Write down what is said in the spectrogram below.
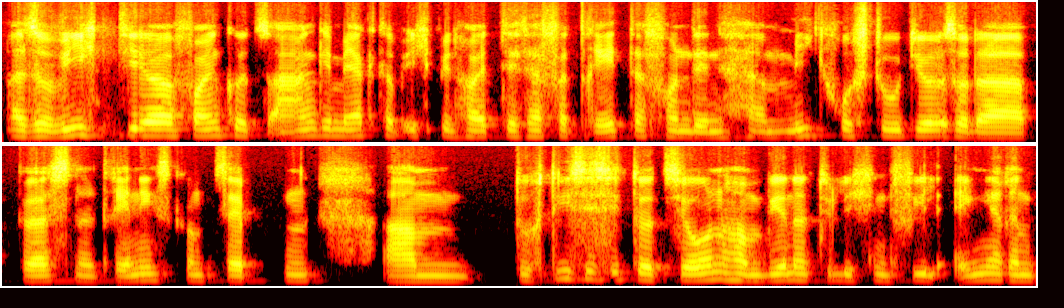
Also wie ich dir vorhin kurz angemerkt habe, ich bin heute der Vertreter von den ähm, Mikrostudios oder Personal Trainingskonzepten. Ähm, durch diese Situation haben wir natürlich einen viel engeren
